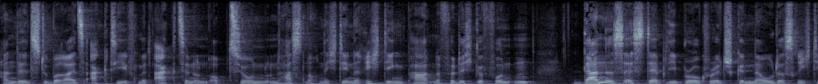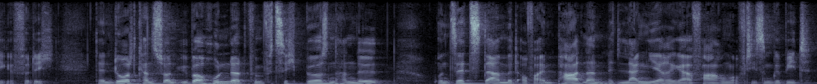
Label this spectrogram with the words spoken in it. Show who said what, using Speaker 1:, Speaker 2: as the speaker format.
Speaker 1: Handelst du bereits aktiv mit Aktien und Optionen und hast noch nicht den richtigen Partner für dich gefunden? Dann ist Estably Brokerage genau das Richtige für dich. Denn dort kannst du an über 150 Börsen handeln und setzt damit auf einen Partner mit langjähriger Erfahrung auf diesem Gebiet.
